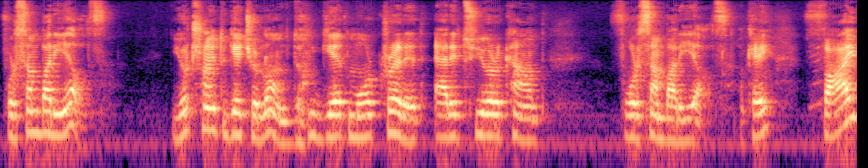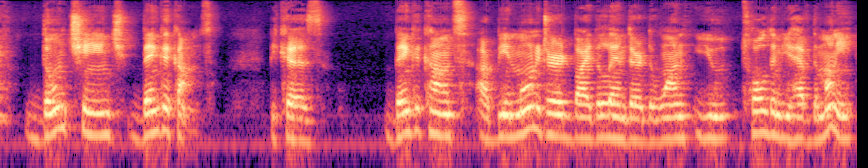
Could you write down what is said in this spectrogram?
for somebody else. You're trying to get your loan, don't get more credit added to your account for somebody else. Okay, five, don't change bank accounts because bank accounts are being monitored by the lender, the one you told them you have the money.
